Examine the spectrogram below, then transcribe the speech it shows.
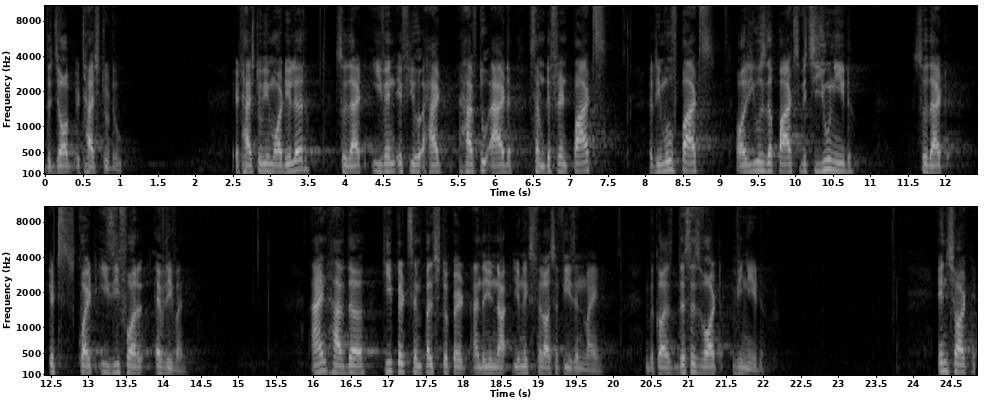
the job it has to do. It has to be modular so that even if you had, have to add some different parts, remove parts, or use the parts which you need so that it's quite easy for everyone. And have the keep it simple, stupid, and the Unix philosophies in mind, because this is what we need. In short,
